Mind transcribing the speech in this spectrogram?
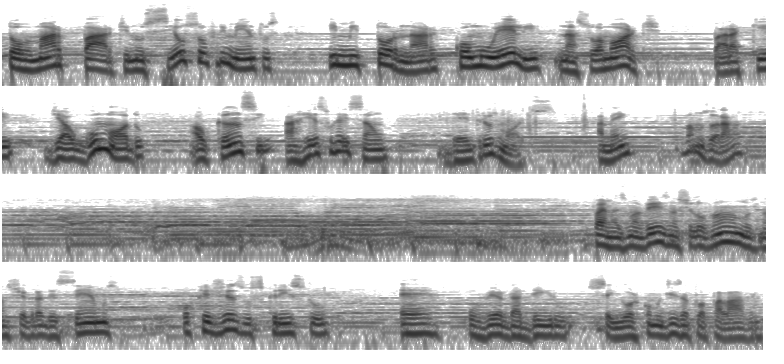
tomar parte nos seus sofrimentos e me tornar como Ele na Sua morte, para que, de algum modo, alcance a ressurreição dentre os mortos. Amém? Vamos orar? Pai, mais uma vez nós te louvamos, nós te agradecemos, porque Jesus Cristo é o verdadeiro Senhor, como diz a tua palavra.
